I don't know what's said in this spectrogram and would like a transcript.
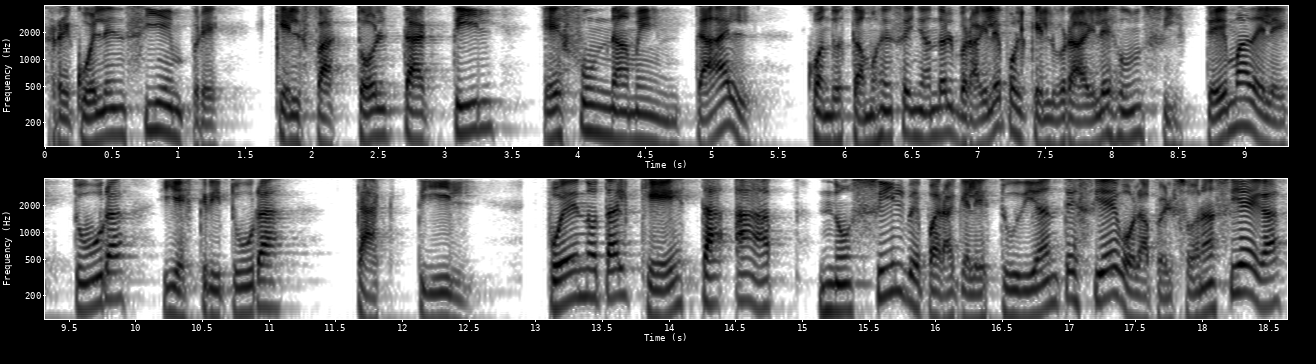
Recuerden siempre que el factor táctil es fundamental cuando estamos enseñando el braille porque el braille es un sistema de lectura y escritura táctil. Pueden notar que esta app nos sirve para que el estudiante ciego, la persona ciega,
